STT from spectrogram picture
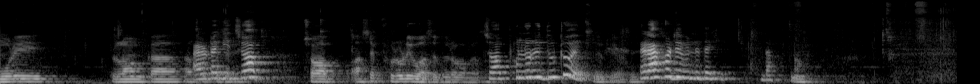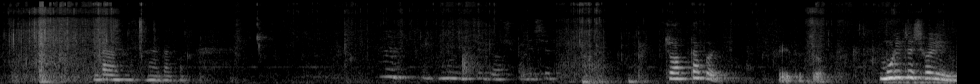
মুড়ি লঙ্কা আর ওটা কি চপ? চপ আছে ফুলুরিও আছে দু রকম আছে। চপ ফুলুরি দুটোই? দুটি আছে। রাখো টেবিলে দেখি। দাও। দাও হ্যাঁ রাখো। চপটা কই? এই তো চপ। মুড়িটা সরিয়ে নি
